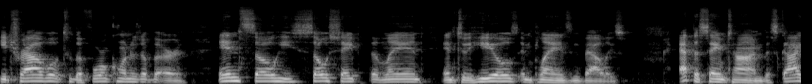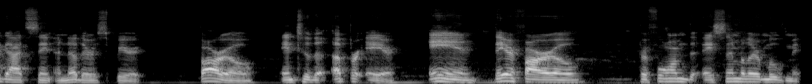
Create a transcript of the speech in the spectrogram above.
he traveled to the four corners of the earth. And so he so shaped the land into hills and plains and valleys. At the same time, the sky god sent another spirit, Faro, into the upper air, and there Faro performed a similar movement,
